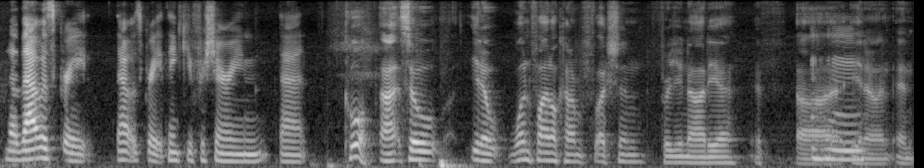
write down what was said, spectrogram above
no, that was great. That was great. Thank you for sharing that. Cool. Uh, so, you know, one final kind of reflection for you, Nadia, if uh, mm-hmm. you know, and, and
